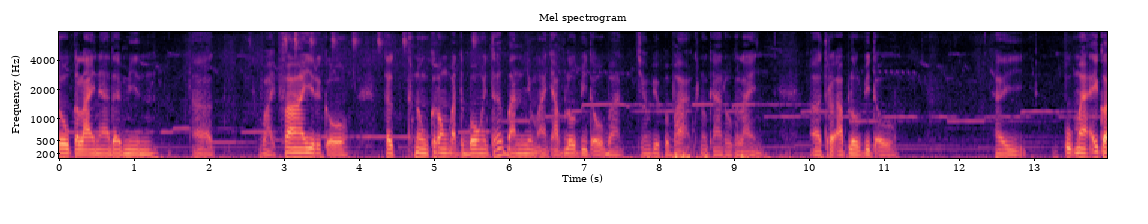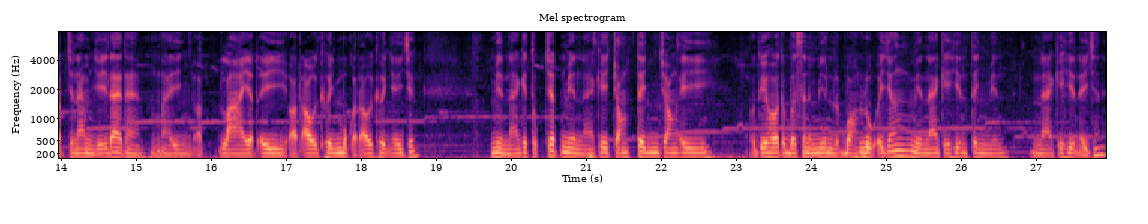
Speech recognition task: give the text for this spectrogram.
រោគកន្លែងណាដែលមាន Wi-Fi ឬក៏ទៅក្នុងក្រុងបាត់ដំបងអីទៅបានខ្ញុំអាចអាប់ឡូតវីដេអូបានអញ្ចឹងវាពិបាកក្នុងការរកកន្លែង ត្រូវអាប់ឡូតវីដេអូហើយពុកម៉ាអីគាត់ចំណាំនិយាយដែរថាម៉ែអត់ live អត់អីអត់ឲ្យឃើញមុខអត់ឲ្យឃើញអីចឹងមានណាគេទុកចិត្តមានណាគេចង់ទិញចង់អីឧទាហរណ៍ទៅបើសិនមានរបស់លក់អីចឹងមានណាគេហ៊ានទិញមានណាគេហ៊ានអីចឹងណា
